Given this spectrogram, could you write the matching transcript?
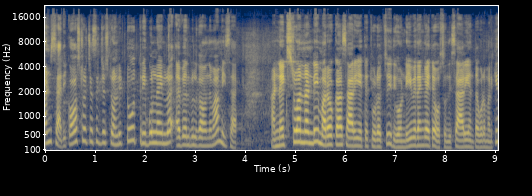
అండ్ సారీ కాస్ట్ వచ్చేసి జస్ట్ ఓన్లీ టూ త్రిబుల్ నైన్లో అవైలబుల్గా ఉంది మ్యామ్ ఈ సారీ అండ్ నెక్స్ట్ వన్ అండి మరొక శారీ అయితే చూడొచ్చు. ఇదిగోండి ఈ విధంగా అయితే వస్తుంది శారీ అంతా కూడా మనకి.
